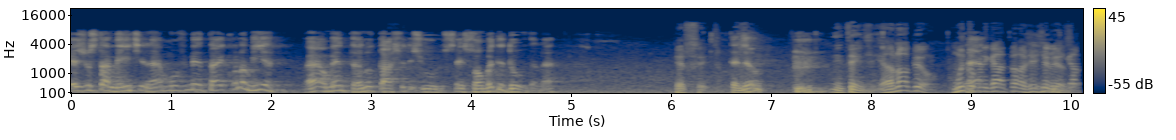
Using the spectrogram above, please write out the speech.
que é justamente né, movimentar a economia, né, aumentando a taxa de juros, sem sombra de dúvida, né? Perfeito. Entendeu? Entendi. Anóbio, muito é. obrigado pela gentileza.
